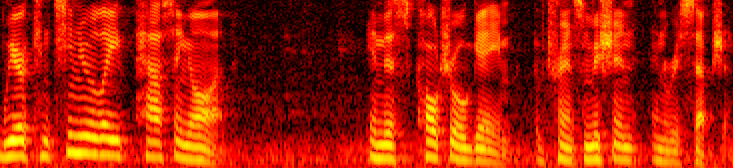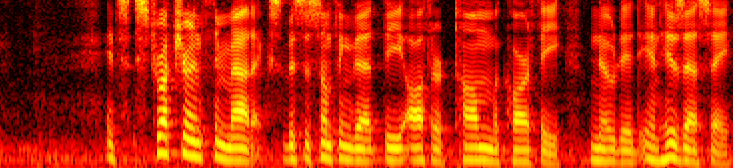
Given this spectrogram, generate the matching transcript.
we are continually passing on in this cultural game of transmission and reception. It's structure and thematics. This is something that the author Tom McCarthy noted in his essay,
